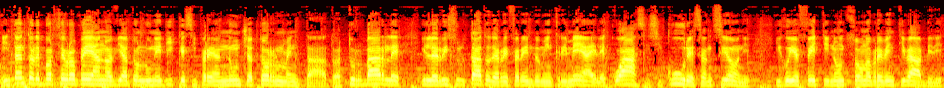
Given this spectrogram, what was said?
Intanto le borse europee hanno avviato un lunedì che si preannuncia tormentato. A turbarle il risultato del referendum in Crimea e le quasi sicure sanzioni, i cui effetti non sono preventivabili,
